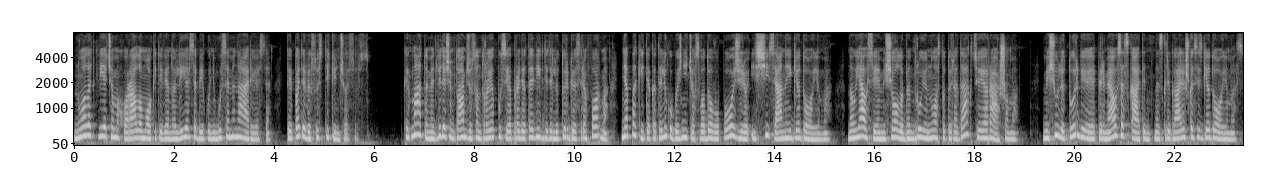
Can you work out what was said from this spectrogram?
nuolat kviečiama choralo mokyti vienolyjose bei kunigų seminarijose, taip pat ir visus tikinčiuosius. Kaip matome, 20-ojo amžiaus antroje pusėje pradėta vykdyti liturgijos reforma nepakeitė katalikų bažnyčios vadovų požiūrio į šį senąjį gėdojimą. Naujausioje Mišiolo bendrųjų nuostatų redakcijoje rašoma, Mišių liturgijoje pirmiausia skatintinas grigališkasis gėdojimas.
